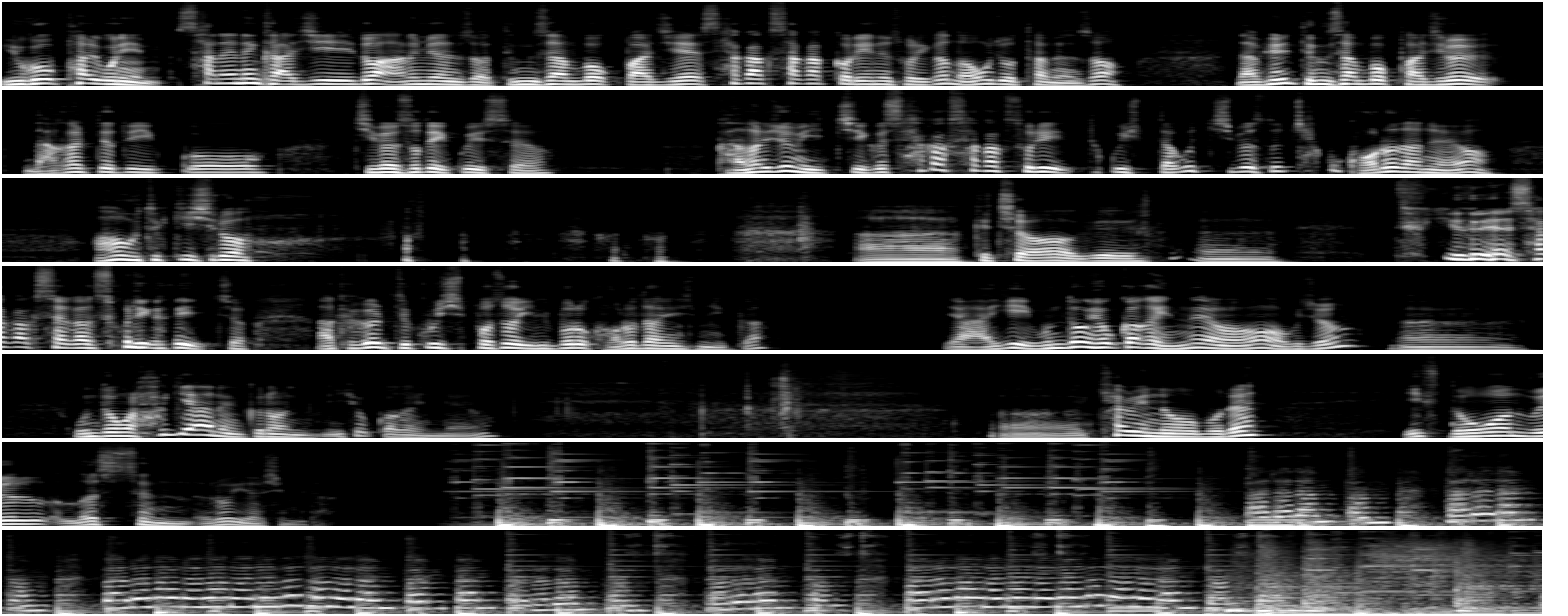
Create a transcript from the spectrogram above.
6589님 산에는 가지도 않으면서 등산복 바지에 사각사각거리는 소리가 너무 좋다면서 남편이 등산복 바지를 나갈 때도 입고 집에서도 입고 있어요. 가만히 좀 있지. 그 사각사각 소리 듣고 싶다고 집에서도 자꾸 걸어 다녀요. 아우, 듣기 싫어. 아, 그쵸. 그, 어, 특유의 사각사각 소리가 있죠. 아, 그걸 듣고 싶어서 일부러 걸어 다니십니까? 야, 이게 운동 효과가 있네요. 그죠? 어, 운동을 하게 하는 그런 효과가 있네요. 어, 캐리 노블의 If No One Will Listen으로 이어집니다.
